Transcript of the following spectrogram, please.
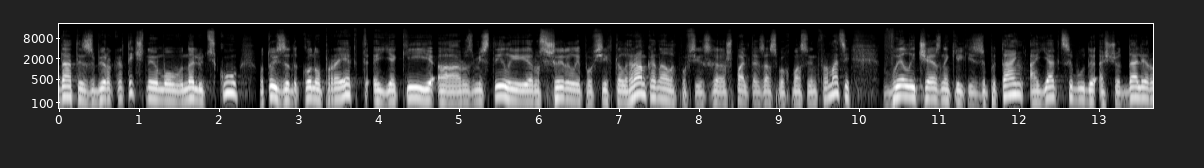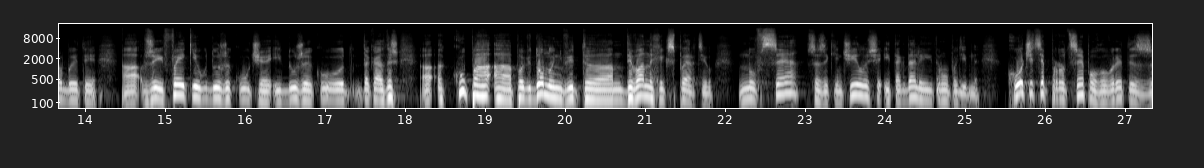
Дати з бюрократичної мови на людську, отой законопроект, який а, розмістили і розширили по всіх телеграм-каналах, по всіх е, шпальтах засобах масової інформації. Величезна кількість запитань. А як це буде? А що далі робити? А вже і фейків дуже куча, і дуже ку... така знаєш, купа повідомлень від а, диванних експертів. Ну, все, все закінчилося і так далі, і тому подібне. Хочеться про це поговорити з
